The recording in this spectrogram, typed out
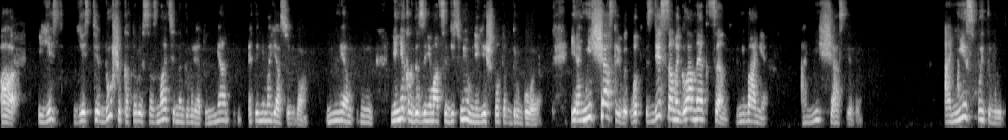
А есть, есть те души, которые сознательно говорят, у меня это не моя судьба, мне, мне некогда заниматься детьми, у меня есть что-то другое. И они счастливы. Вот здесь самый главный акцент, внимание, они счастливы. Они испытывают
